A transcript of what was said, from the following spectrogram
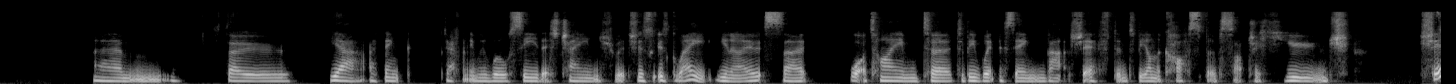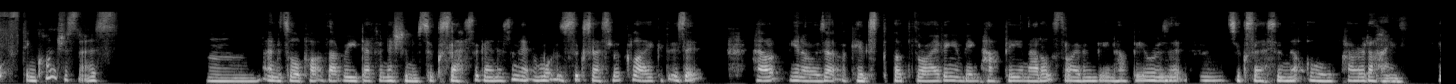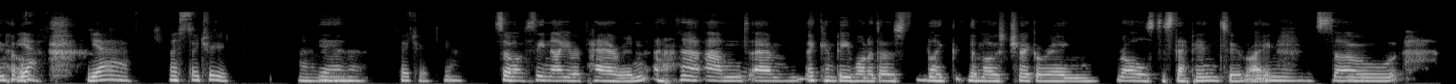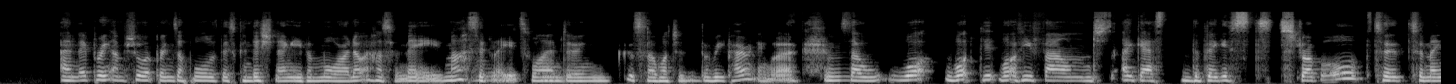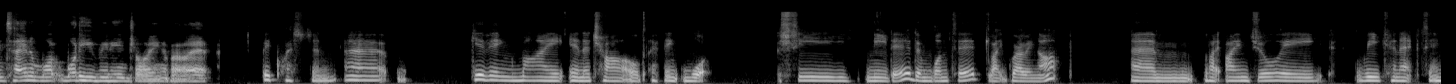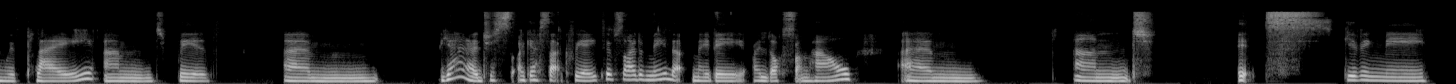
um so yeah i think definitely we will see this change which is is great you know it's uh, what a time to to be witnessing that shift and to be on the cusp of such a huge shift in consciousness Mm. And it's all part of that redefinition of success again, isn't it? And what does success look like? Is it how, you know, is it our kids thriving and being happy and adults thriving and being happy, or is it mm. success in the old paradigm? You know? Yeah. Yeah. That's so true. Um, yeah. So true. Yeah. So obviously now you're a parent and um, it can be one of those like the most triggering roles to step into, right? Mm. So and it bring i'm sure it brings up all of this conditioning even more i know it has for me massively mm. it's why i'm doing so much of the reparenting work mm. so what what did, what have you found i guess the biggest struggle to to maintain and what what are you really enjoying about it big question. Uh, giving my inner child i think what she needed and wanted like growing up. Um like i enjoy reconnecting with play and with um yeah just i guess that creative side of me that maybe i lost somehow. Um and it's giving me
